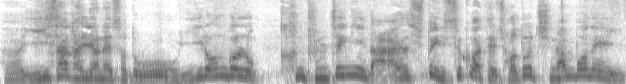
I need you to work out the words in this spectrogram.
아, 이사 관련해서도 이런 걸로 큰 분쟁이 날 수도 있을 것 같아요. 저도 지난번에 이-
